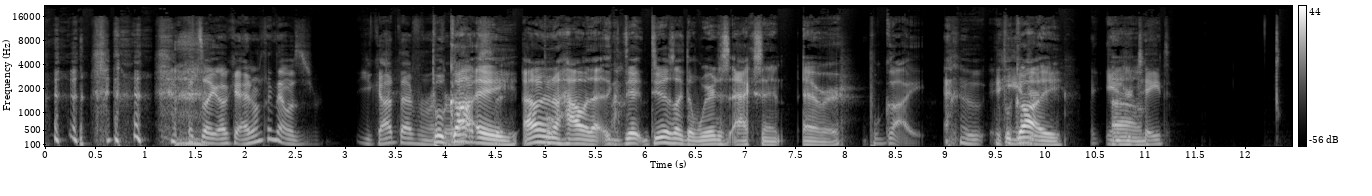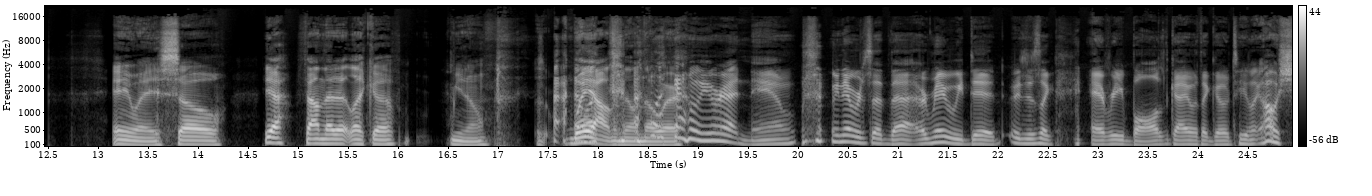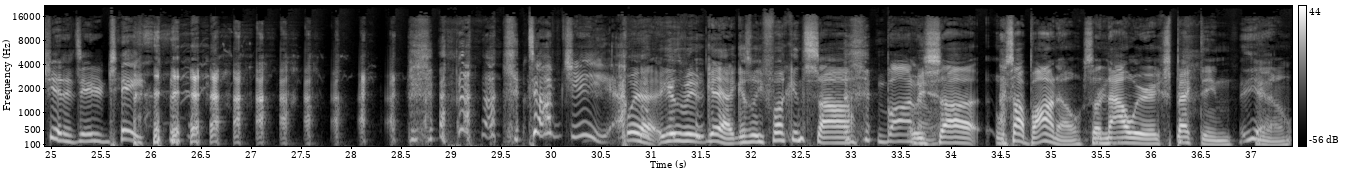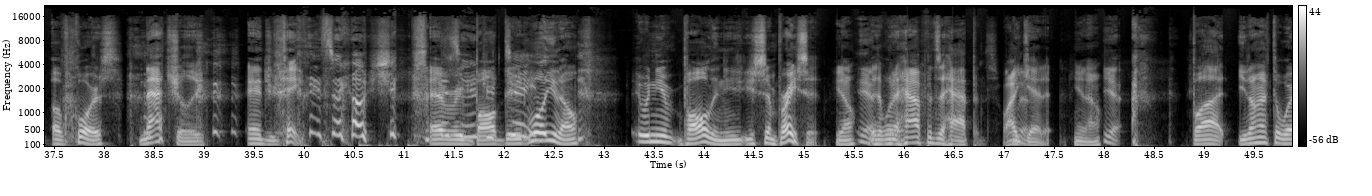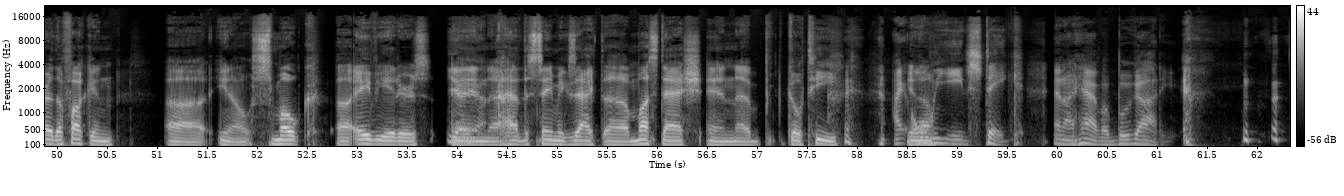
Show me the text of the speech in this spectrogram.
It's like okay, I don't think that was you got that from a garage Bugatti. I don't even know how that dude dude has like the weirdest accent ever. Bugatti. Bugatti. Andrew, Andrew Um, Tate. Anyway, so yeah, found that at like a, you know, way out in the middle of nowhere. we were at Nam. We never said that, or maybe we did. It was just like every bald guy with a goatee, like, oh shit, it's Andrew Tate. Top G, well, yeah, because we yeah, because we fucking saw Bono. we saw we saw Bono, so now we were expecting, you Yeah. know, of course, naturally, Andrew Tate. it's like, oh shit, it's Every Andrew bald dude. Tate. Well, you know, when you're bald and you, you just embrace it, you know. Yeah, when yeah. it happens, it happens. Well, I Yeah. get it, you know. yeah, but you don't have to wear the fucking uh you know smoke uh aviators and. Uh, have the same exact uh mustache and uh, b- goatee I You know. only eat steak, and I have a Bugatti.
